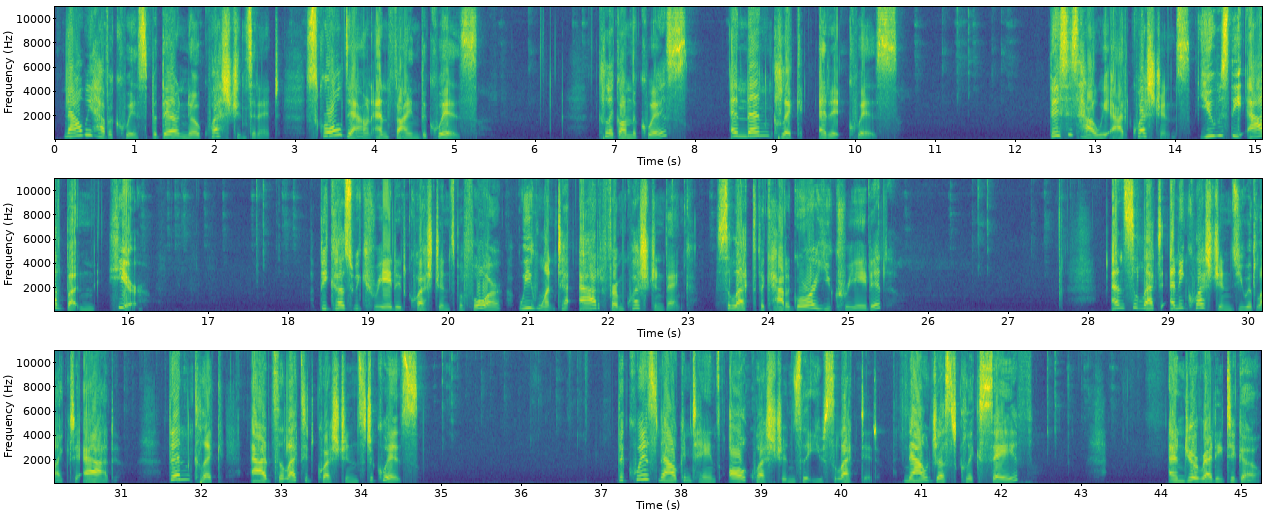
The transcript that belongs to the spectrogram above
Now we have a quiz, but there are no questions in it. Scroll down and find the quiz. Click on the quiz, and then click Edit Quiz. This is how we add questions. Use the Add button here. Because we created questions before, we want to add from Question Bank. Select the category you created and select any questions you would like to add. Then click Add Selected Questions to Quiz. The quiz now contains all questions that you selected. Now just click Save and you're ready to go.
